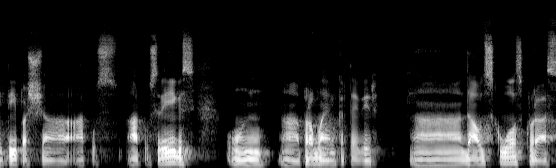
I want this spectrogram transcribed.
ir īpaši ārpus, ārpus Rīgas. Un uh, problēma, ka tev ir uh, daudz skolas, kurās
